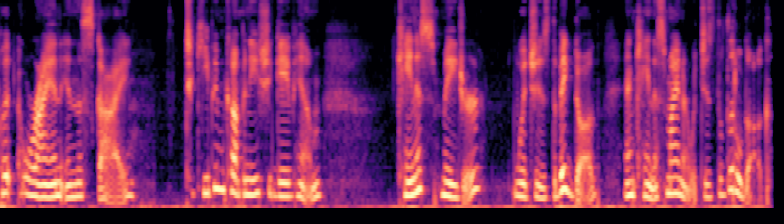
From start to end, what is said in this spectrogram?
put Orion in the sky. To keep him company, she gave him Canis Major, which is the big dog, and Canis Minor, which is the little dog.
